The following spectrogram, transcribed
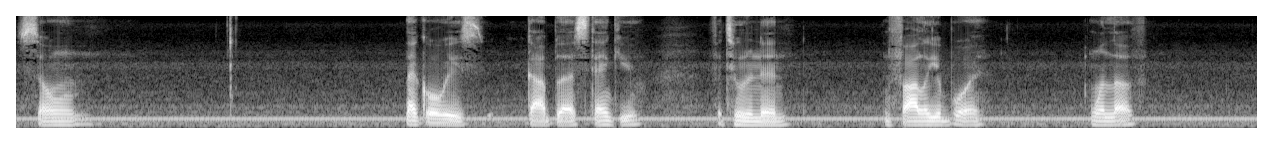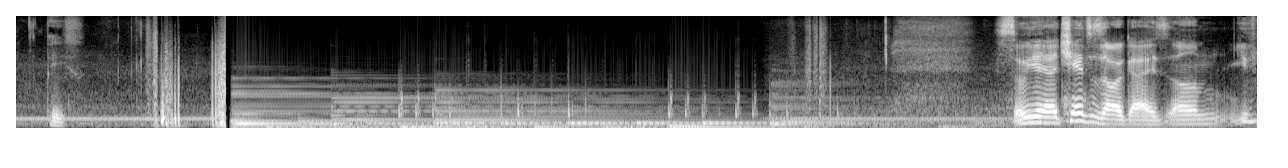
So. Um, like always, God bless. Thank you for tuning in and follow your boy. One love. Peace. So yeah, chances are, guys, um, you've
